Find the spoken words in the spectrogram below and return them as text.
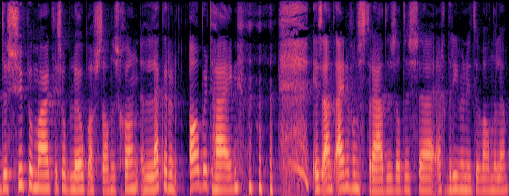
de supermarkt is op loopafstand. Dus gewoon lekker een Albert Heijn is aan het einde van de straat. Dus dat is uh, echt drie minuten wandelen.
